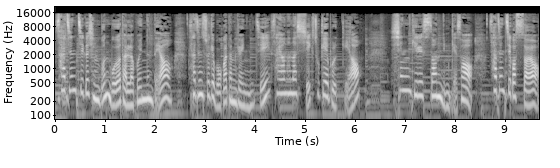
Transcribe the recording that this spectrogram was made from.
사진 찍으신 분 모여달라고 했는데요. 사진 속에 뭐가 담겨 있는지 사연 하나씩 소개해 볼게요. 신길선님께서 사진 찍었어요.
